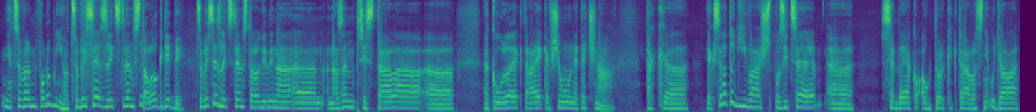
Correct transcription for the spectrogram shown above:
něco velmi podobného. Co by se s lidstvem stalo, kdyby? Co by se s lidstvem stalo, kdyby na, eh, na zem přistála koule, která je ke všemu netečná? Tak jak se na to díváš z pozice sebe jako autorky, která vlastně udělala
